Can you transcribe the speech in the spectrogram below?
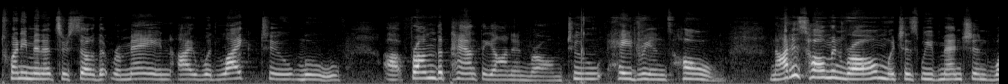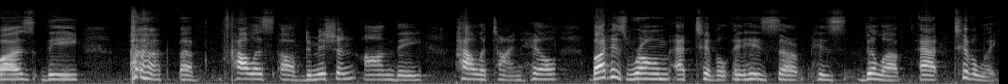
20 minutes or so that remain. I would like to move uh, from the Pantheon in Rome to Hadrian's home. Not his home in Rome, which, as we've mentioned, was the uh, Palace of Domitian on the Palatine Hill, but his Rome at Tivoli, his, uh, his villa at Tivoli.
